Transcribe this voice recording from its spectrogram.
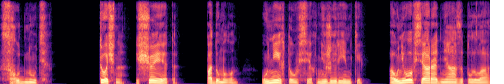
схуднуть. Точно, еще и это, подумал он. У них-то у всех не жиринки, а у него вся родня заплыла.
